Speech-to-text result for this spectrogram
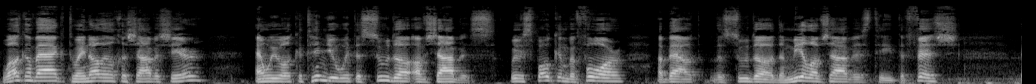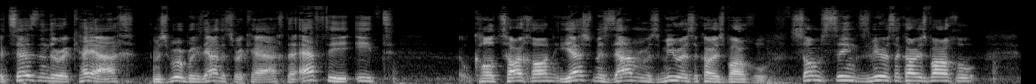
Welcome back to another Hilchah Shabbos here, and we will continue with the Seudah of Shabbos. We've spoken before about the Seudah, the meal of Shabbos, to eat the fish. It says in the Rekeach, the Mishmur brings down this Rekeach, that after you eat, called Tzarchon, Yesh Mizamrim Zmiras Akaris Baruch. Some sing Zmiras Akaris Baruch.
